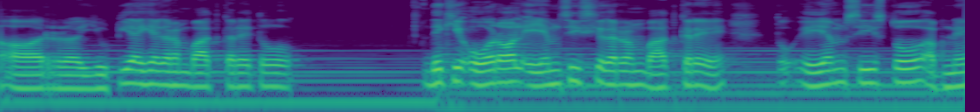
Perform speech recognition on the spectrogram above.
और यूटीआई की अगर हम बात करें तो देखिए ओवरऑल ए की अगर हम बात करें तो ए तो अपने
